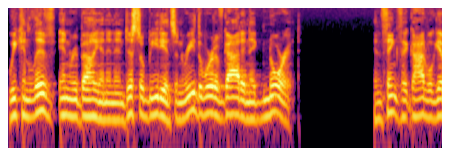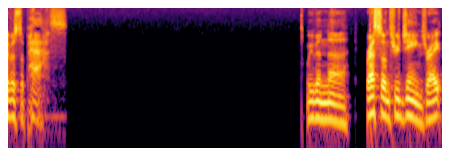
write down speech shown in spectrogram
we can live in rebellion and in disobedience and read the Word of God and ignore it and think that God will give us a pass. We've been uh, wrestling through James, right?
